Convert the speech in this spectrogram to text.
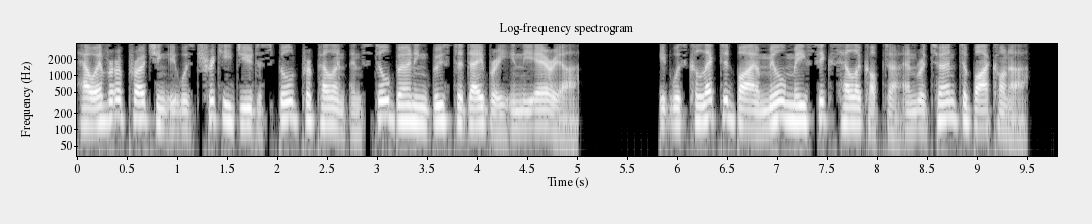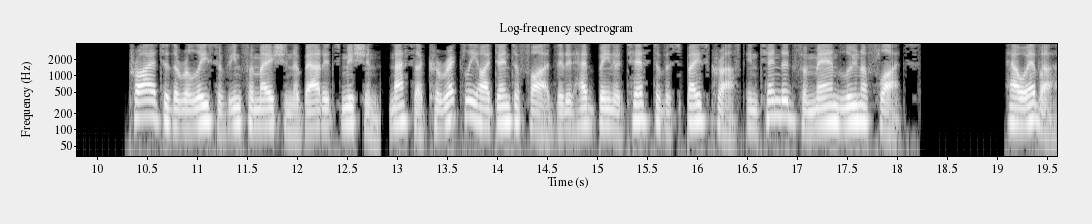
however approaching it was tricky due to spilled propellant and still burning booster debris in the area. It was collected by a MiL Mi-6 helicopter and returned to Baikonur. Prior to the release of information about its mission, NASA correctly identified that it had been a test of a spacecraft intended for manned lunar flights. However,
